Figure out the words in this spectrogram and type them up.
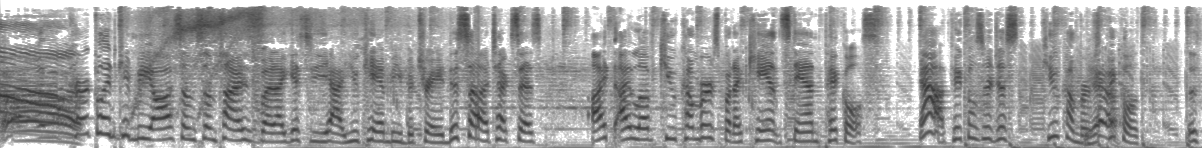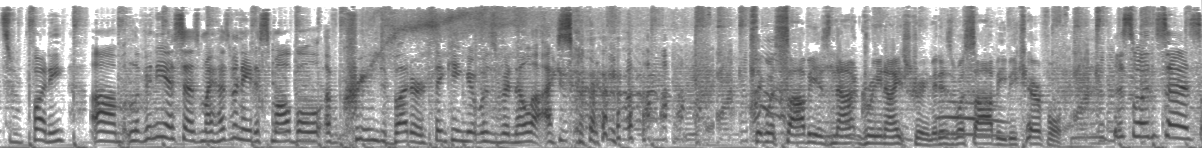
Uh, Kirkland can be awesome sometimes, but I guess yeah, you can be betrayed. This uh, text says, "I I love cucumbers, but I can't stand pickles." Yeah, pickles are just cucumbers, Yeah. pickled. That's funny. Um, Lavinia says, My husband ate a small bowl of creamed butter thinking it was vanilla ice cream. It's like wasabi is not green ice cream. It is wasabi. Be careful. this one says,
